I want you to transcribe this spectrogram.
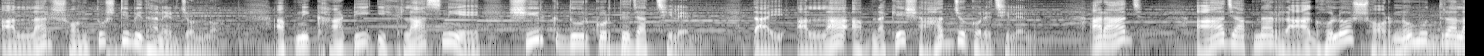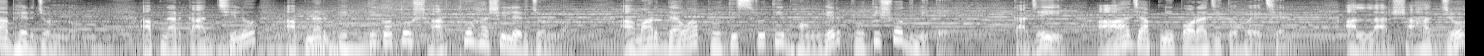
আল্লাহর সন্তুষ্টি বিধানের জন্য। আপনি খাঁটি ইখলাস নিয়ে শির্ক দূর করতে যাচ্ছিলেন। তাই আল্লাহ আপনাকে সাহায্য করেছিলেন। আর আজ আজ আপনার রাগ হল স্বর্ণমুদ্রা লাভের জন্য। আপনার কাজ ছিল আপনার ব্যক্তিগত স্বার্থ হাসিলের জন্য। আমার দেওয়া প্রতিশ্রুতি ভঙ্গের প্রতিশোধ নিতে। কাজেই আজ আপনি পরাজিত হয়েছেন। আল্লাহর সাহায্য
